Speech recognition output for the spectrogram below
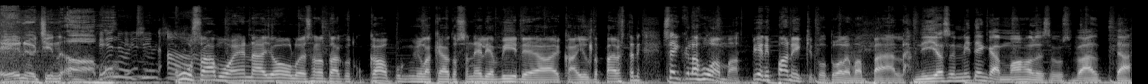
Energin aamu. Energin aamu. Kuusi aamua enää joulu ja sanotaanko, että kun kaupungilla käy tuossa neljän viiden aikaa iltapäivästä, niin se ei kyllä huomaa. Pieni paniikki tuntuu olevan päällä. Niin jos on mitenkään mahdollisuus välttää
